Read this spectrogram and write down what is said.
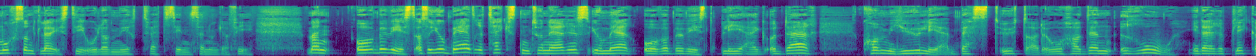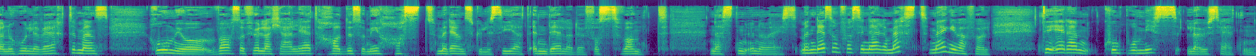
morsomt løst i Olav Myrtvedt sin scenografi. Men overbevist Altså, jo bedre teksten turneres, jo mer overbevist blir jeg. Og der kom Julie best ut av det. Hun hadde en ro i de replikkene hun leverte, mens Romeo var så full av kjærlighet, hadde så mye hast med det han skulle si, at en del av det forsvant nesten underveis. Men det som fascinerer mest, meg i hvert fall, det er den kompromissløsheten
